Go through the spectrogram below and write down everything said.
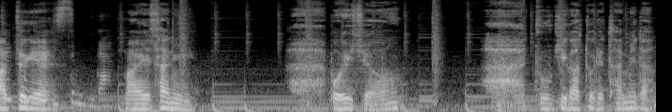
앞쪽에 있습니다. 마이산이 아, 보이죠? 아, 두 기가 뚜렷합니다.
